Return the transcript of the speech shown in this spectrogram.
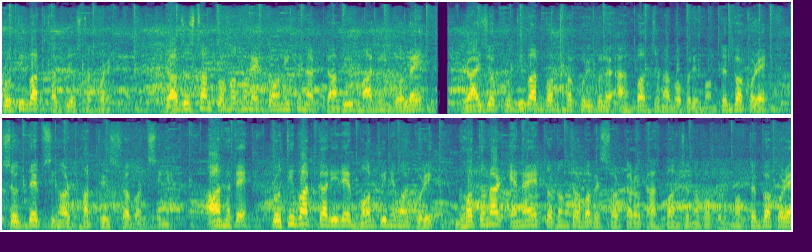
প্ৰতিবাদ সাব্যস্ত কৰে। ৰাজস্থান প্ৰশাসনে কৰ্ণী সেনাৰ দাবী মানি ল'লে ৰাইজক প্ৰতিবাদ বন্ধ কৰিবলৈ আহ্বান জনাব বুলি মন্তব্য কৰে সুখদেৱ সিঙৰ ভাতৃ শ্ৰৱণ সিঙে। আনহাতে প্ৰতিবাদকাৰীৰে মত বিনিময় কৰি ঘটনাৰ এন আই এ তদন্তৰ বাবে চৰকাৰক আহ্বান জনাব বুলি মন্তব্য কৰে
